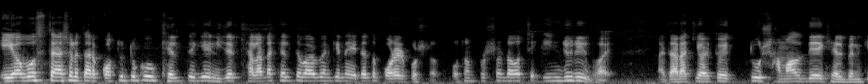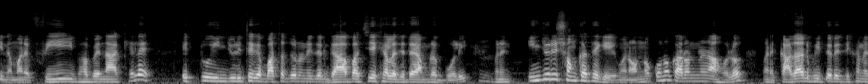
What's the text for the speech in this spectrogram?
এই অবস্থায় আসলে তারা কতটুকু খেলতে গিয়ে নিজের খেলাটা খেলতে পারবেন কিনা এটা তো পরের প্রশ্ন। প্রথম প্রশ্নটা হচ্ছে ইঞ্জুরির ভয়। মানে তারা কি হয়তো একটু সামাল দিয়ে খেলবেন কিনা? মানে ফ্রি ভাবে না খেলে একটু ইঞ্জুরি থেকে বাঁচার জন্য নিজের গা বাঁচিয়ে খেলা যেটা আমরা বলি। মানে ইঞ্জুরির সংখ্যা থেকে মানে অন্য কোনো কারণে না হলো মানে কাদার ভিতরে যেখানে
